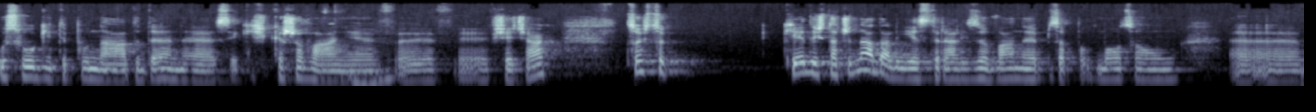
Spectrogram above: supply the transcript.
usługi typu NAT, DNS, jakieś cache'owanie w, w, w sieciach. Coś, co Kiedyś, znaczy nadal jest realizowane za pomocą e,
